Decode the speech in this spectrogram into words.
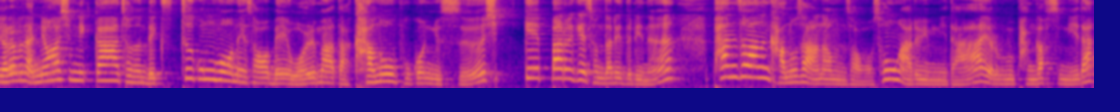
여러분 안녕하십니까? 저는 넥스트 공무원에서 매 월마다 간호 보건 뉴스 쉽게 빠르게 전달해 드리는 판서하는 간호사 아나운서 송아름입니다. 여러분 반갑습니다.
